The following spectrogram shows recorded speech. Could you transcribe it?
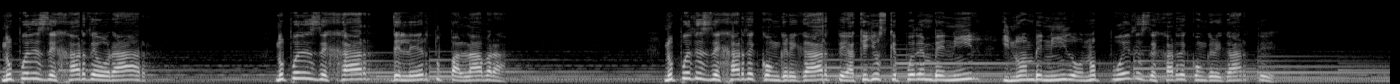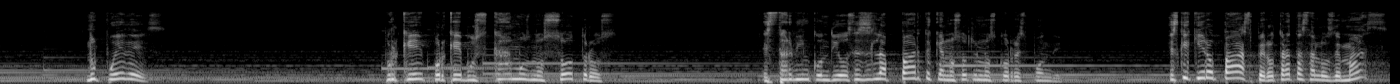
No puedes dejar de orar. No puedes dejar de leer tu palabra. No puedes dejar de congregarte. Aquellos que pueden venir y no han venido, no puedes dejar de congregarte. No puedes. ¿Por qué? Porque buscamos nosotros estar bien con Dios. Esa es la parte que a nosotros nos corresponde. Es que quiero paz, pero tratas a los demás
